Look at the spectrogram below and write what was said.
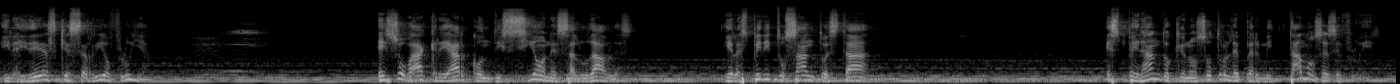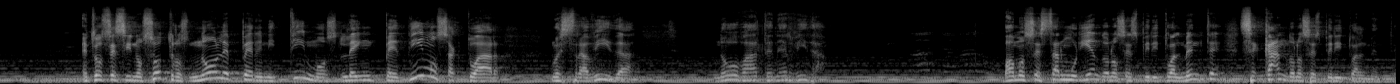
Y la idea es que ese río fluya. Eso va a crear condiciones saludables. Y el Espíritu Santo está esperando que nosotros le permitamos ese fluir. Entonces, si nosotros no le permitimos, le impedimos actuar, nuestra vida no va a tener vida. Vamos a estar muriéndonos espiritualmente, secándonos espiritualmente.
